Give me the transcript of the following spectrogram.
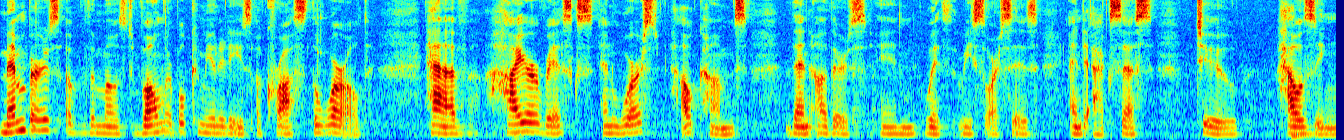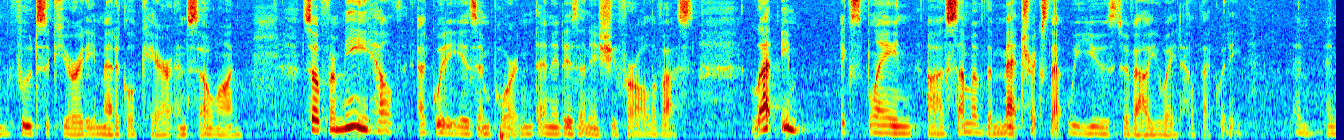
members of the most vulnerable communities across the world have higher risks and worse outcomes than others in with resources and access to housing, food security, medical care, and so on. So for me, health equity is important and it is an issue for all of us. Let me explain uh, some of the metrics that we use to evaluate health equity and, and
